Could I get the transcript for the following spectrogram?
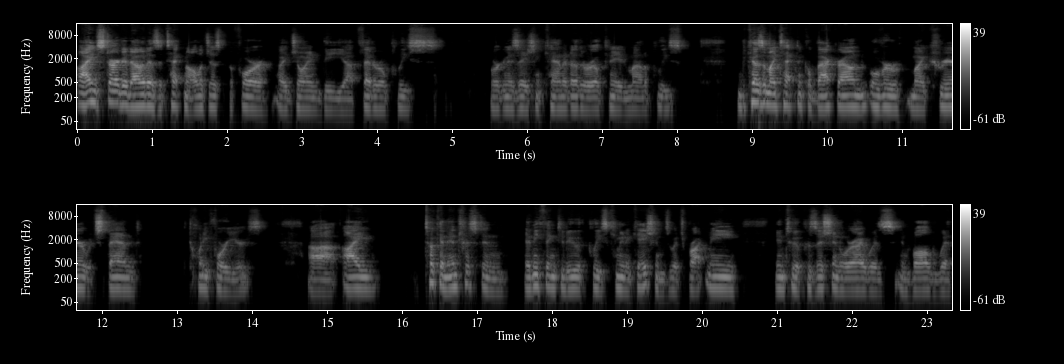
I started out as a technologist before I joined the uh, Federal Police Organization Canada, the Royal Canadian Mounted Police. Because of my technical background over my career, which spanned 24 years, uh, I took an interest in anything to do with police communications, which brought me into a position where I was involved with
